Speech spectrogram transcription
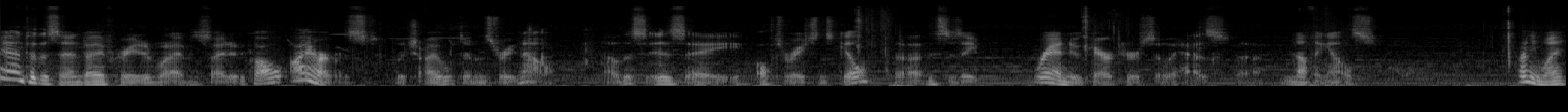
And to this end, I have created what I've decided to call IHarvest, which I will demonstrate now. Now, this is a alteration skill. Uh, this is a brand new character, so it has uh, nothing else. Anyway,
